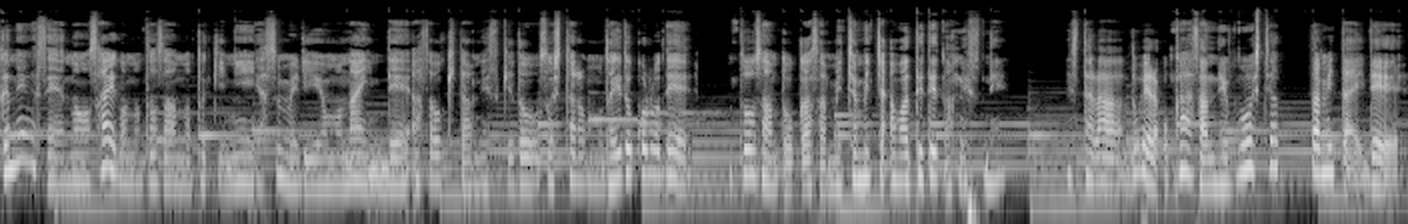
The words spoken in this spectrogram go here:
6年生の最後の登山の時に休む理由もないんで朝起きたんですけど、そしたらもう台所でお父さんとお母さんめちゃめちゃ慌ててたんですね。そしたら、どうやらお母さん寝坊しちゃったみたいで、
